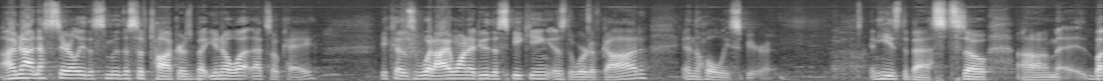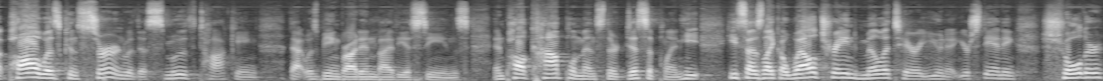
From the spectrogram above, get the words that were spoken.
I'm not necessarily the smoothest of talkers, but you know what? That's okay. because what I want to do the speaking is the Word of God and the Holy Spirit and he's the best. So, um, but Paul was concerned with this smooth talking that was being brought in by the Essenes. And Paul compliments their discipline. He, he says, like a well trained military unit, you're standing shoulder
